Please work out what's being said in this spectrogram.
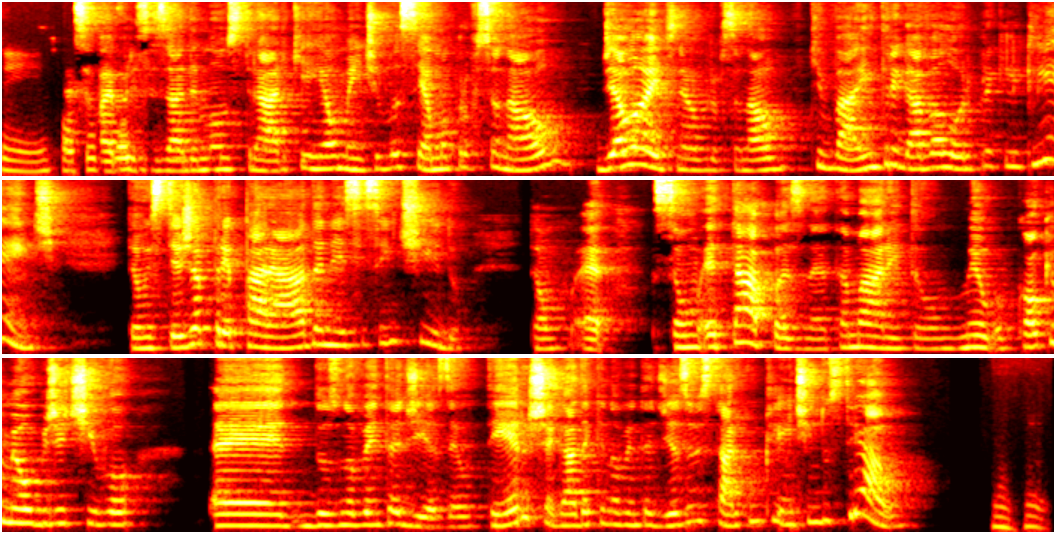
Sim, você vai precisar demonstrar que realmente você é uma profissional diamante, né? Uma profissional que vai entregar valor para aquele cliente. Então, esteja preparada nesse sentido. Então, é, são etapas, né, Tamara? Então, meu, qual que é o meu objetivo é, dos 90 dias? É eu ter, chegar daqui 90 dias, eu estar com um cliente industrial. Uhum.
